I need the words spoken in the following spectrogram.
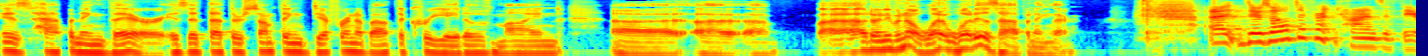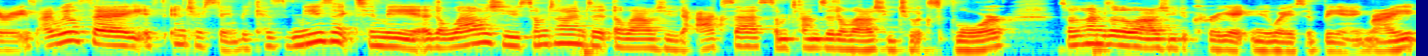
is happening there? Is it that there's something different about the creative mind? Uh, uh, I don't even know what what is happening there. Uh, there's all different kinds of theories. I will say it's interesting because music to me, it allows you, sometimes it allows you to access, sometimes it allows you to explore, sometimes it allows you to create new ways of being, right?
